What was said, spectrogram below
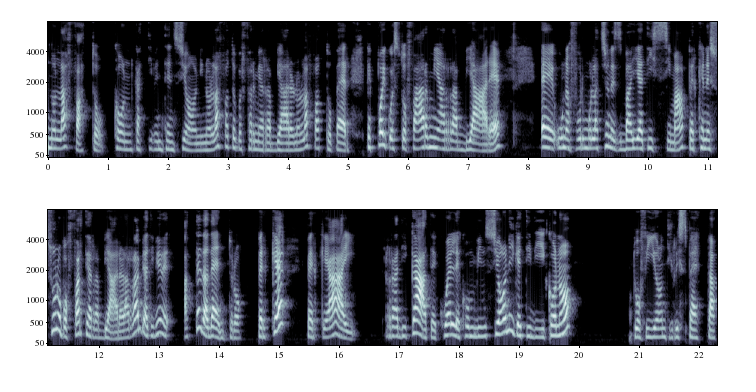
non l'ha fatto con cattive intenzioni, non l'ha fatto per farmi arrabbiare, non l'ha fatto per che poi questo farmi arrabbiare è una formulazione sbagliatissima perché nessuno può farti arrabbiare, la rabbia ti viene a te da dentro. Perché? Perché hai radicate quelle convinzioni che ti dicono tuo figlio non ti rispetta,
